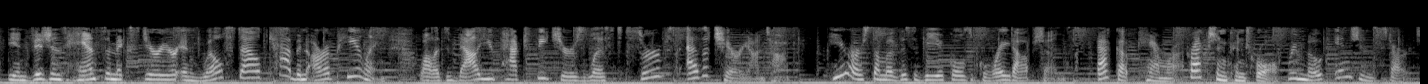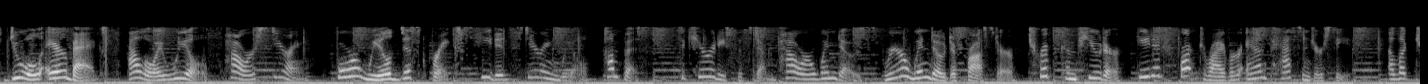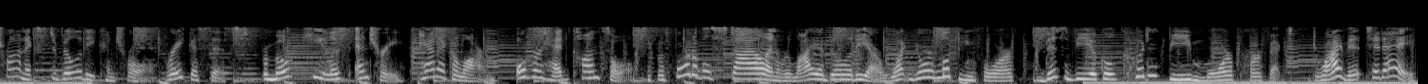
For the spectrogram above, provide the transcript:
The Envision's handsome exterior and well-styled cabin are appealing, while its value-packed features list serves as a cherry on top. Here are some of this vehicle's great options. Backup camera, traction control, remote engine start, dual airbags, alloy wheels, power steering, four-wheel disc brakes, heated steering wheel, compass, security system, power windows, rear window defroster, trip computer, heated front driver and passenger seats, electronic stability control, brake assist, remote keyless entry, panic alarm, overhead console. If affordable style and reliability are what you're looking for, this vehicle couldn't be more perfect. Drive it today.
